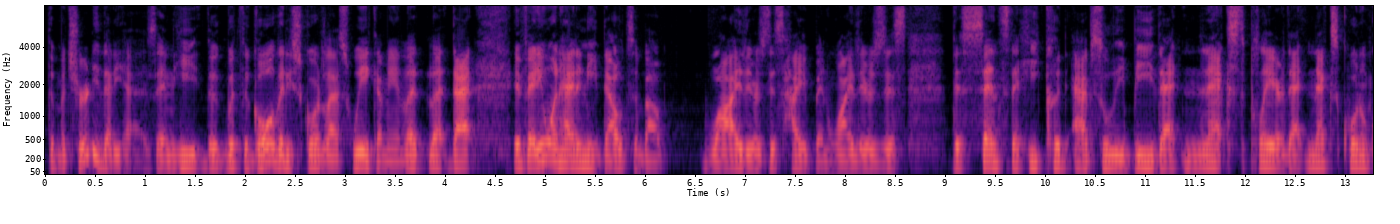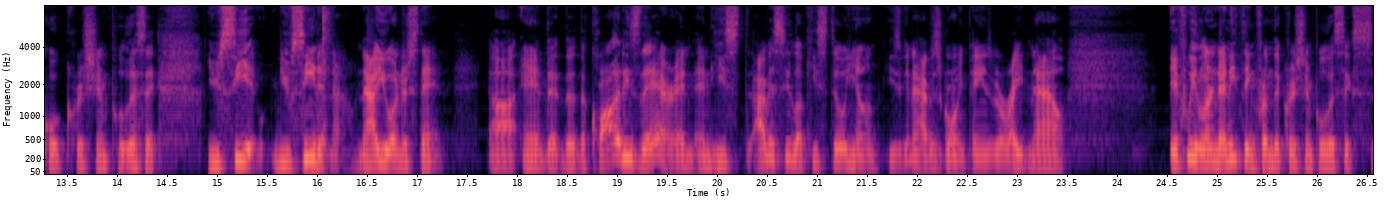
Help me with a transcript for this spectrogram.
the maturity that he has, and he the, with the goal that he scored last week. I mean, let let that if anyone had any doubts about why there's this hype and why there's this this sense that he could absolutely be that next player, that next quote unquote Christian Pulisic. You see it, you've seen it now. Now you understand. Uh, and the, the, the quality's there. And and he's obviously look, he's still young. He's gonna have his growing pains, but right now, if we learned anything from the Christian Pulisic's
